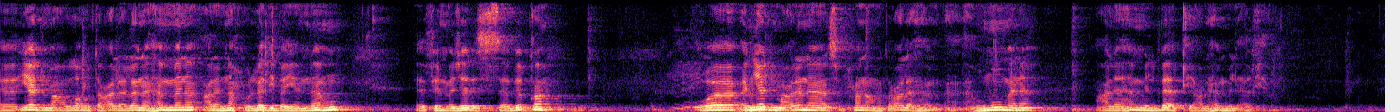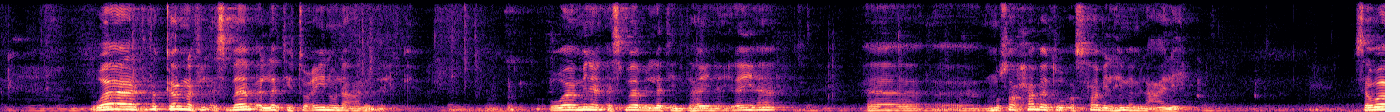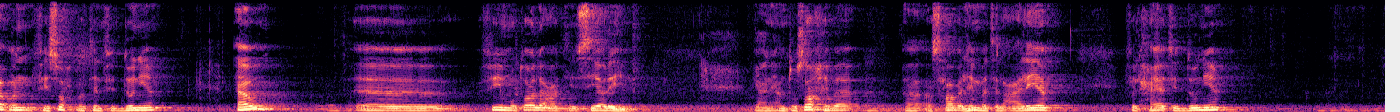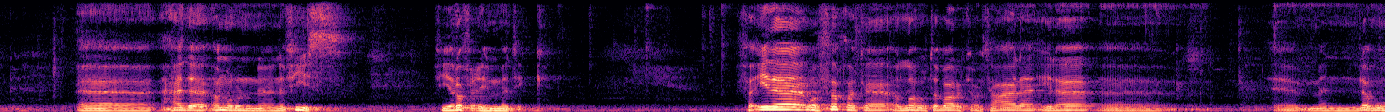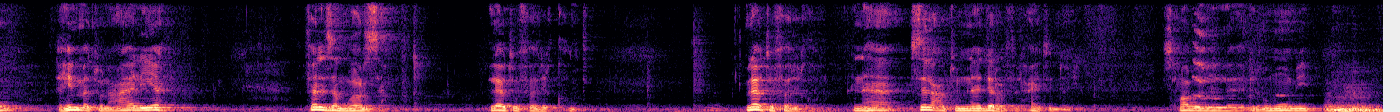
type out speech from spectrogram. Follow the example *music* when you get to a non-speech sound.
يجمع الله تعالى لنا همنا على النحو الذي بيناه في المجالس السابقة. وأن يجمع لنا سبحانه وتعالى همومنا على هم الباقي على هم الآخرة وتفكرنا في الأسباب التي تعيننا على ذلك. ومن الأسباب التي انتهينا إليها مصاحبة أصحاب الهمم العالية. سواء في صحبة في الدنيا أو في مطالعة سيرهم يعني أن تصاحب أصحاب الهمة العالية في الحياة الدنيا. هذا أمر نفيس في رفع همتك. فإذا وفقك الله تبارك وتعالى إلى من له همة عالية فالزم غرزه لا تفارقه. لا تفارقه. إنها سلعة نادرة في الحياة الدنيا. أصحاب الهموم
